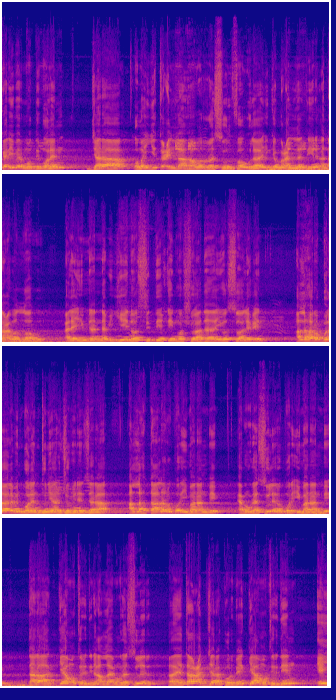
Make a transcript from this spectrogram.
কারীমের মধ্যে বলেন, যারা আল্লাহু বলেন, দুনিয়ার জমিনে যারা আল্লাহ তাআলার উপর ইমান আনবে এবং রাসূলের উপর ইমান আনবে, তারা কেয়ামতের দিন আল্লাহ এবং রাসূলের এতাআত যারা করবে, কেয়ামতের দিন এই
